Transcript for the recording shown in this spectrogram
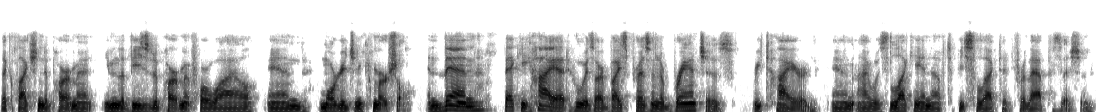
the collection department, even the visa department for a while, and mortgage and commercial. And then Becky Hyatt, who was our vice president of branches, retired, and I was lucky enough to be selected for that position.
